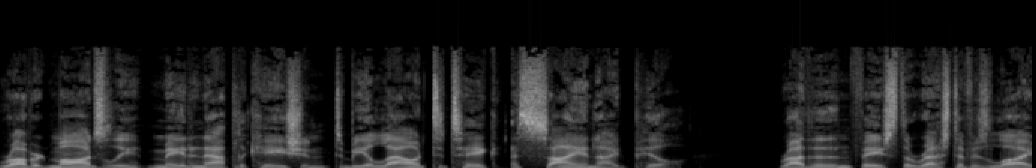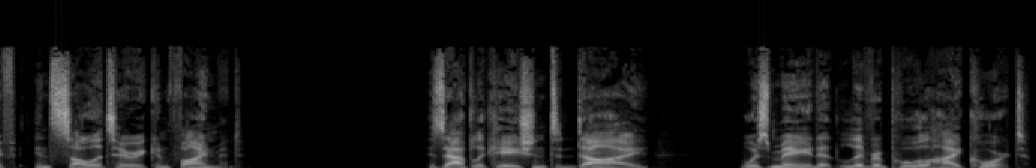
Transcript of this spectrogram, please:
Robert Maudsley made an application to be allowed to take a cyanide pill rather than face the rest of his life in solitary confinement. His application to die was made at Liverpool High Court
